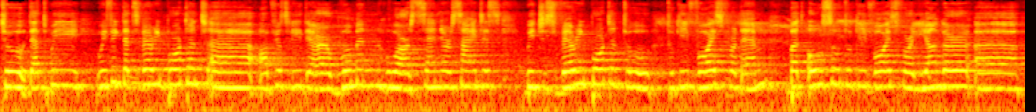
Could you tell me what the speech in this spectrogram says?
to that we we think that's very important. Uh, obviously, there are women who are senior scientists which is very important to, to give voice for them, but also to give voice for younger uh,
